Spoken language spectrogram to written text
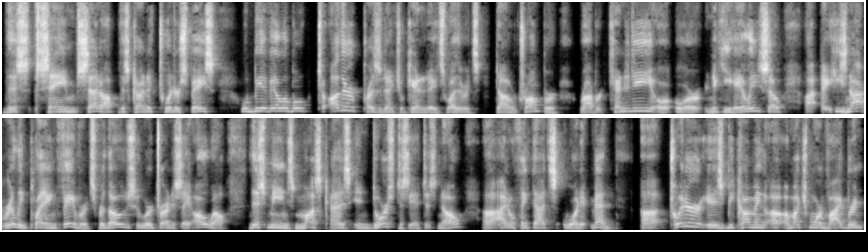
this same setup, this kind of Twitter space, will be available to other presidential candidates, whether it's Donald Trump or Robert Kennedy or, or Nikki Haley. So uh, he's not really playing favorites. For those who are trying to say, oh, well, this means Musk has endorsed DeSantis. No, uh, I don't think that's what it meant. Uh, Twitter is becoming a, a much more vibrant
